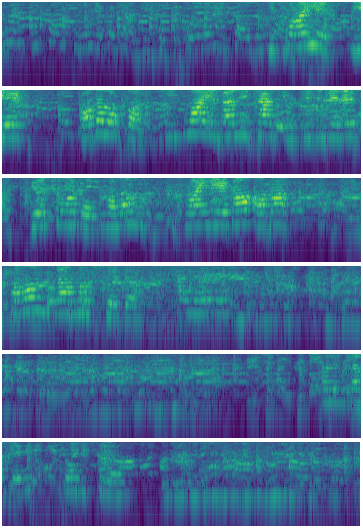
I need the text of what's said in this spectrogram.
Burası Samsun'un Yakakent ilçesi. Koronavirüs salgını... İsmail diye ada nokta. İsmail ben içerideyim. Kedileri göz kulak ol. Tamam? İsmail YK ada. Yoldan biraz tesire seni haline geçiyor. konuşturuyorum. Bugün yani iki gibi bir bir ülke geçemez.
